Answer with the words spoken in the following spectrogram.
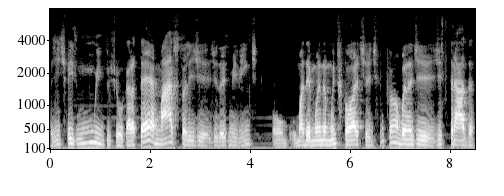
a gente fez muito show, cara. Até março ali de, de 2020, uma demanda muito forte. A gente sempre foi uma banda de, de estrada,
